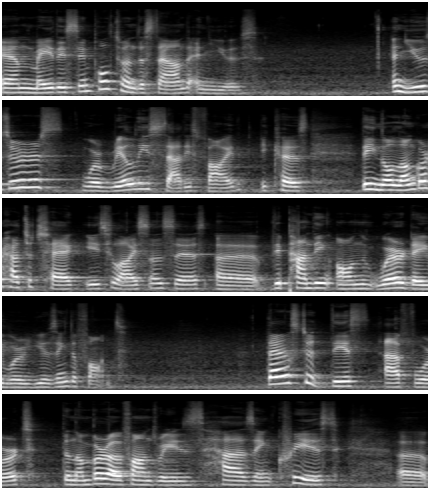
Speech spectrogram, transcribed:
and made it simple to understand and use. And users were really satisfied because they no longer had to check each licenses uh, depending on where they were using the font. Thanks to this effort, the number of foundries has increased uh,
